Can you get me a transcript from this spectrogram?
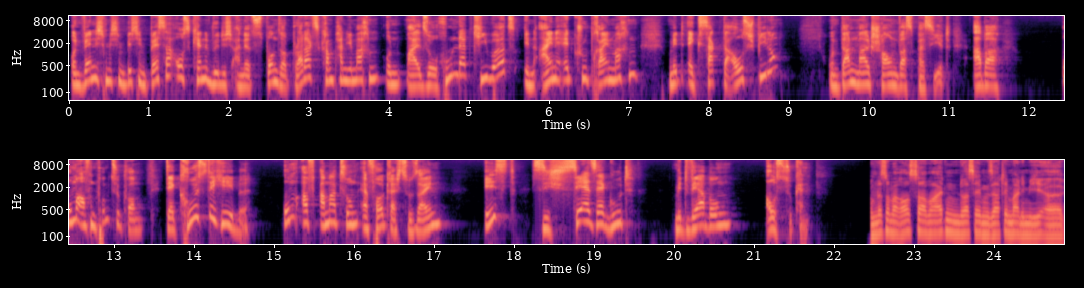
Und wenn ich mich ein bisschen besser auskenne, würde ich eine Sponsored Products Kampagne machen und mal so 100 Keywords in eine Ad Group reinmachen mit exakter Ausspielung und dann mal schauen, was passiert. Aber um auf den Punkt zu kommen, der größte Hebel, um auf Amazon erfolgreich zu sein, ist, sich sehr, sehr gut mit Werbung auszukennen. Um das nochmal rauszuarbeiten, du hast ja eben gesagt, immer irgendwie, äh,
